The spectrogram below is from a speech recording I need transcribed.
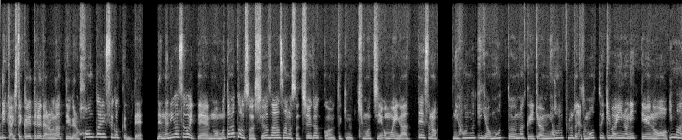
理解してくれてるだろうなっていうぐらい、本当にすごくって。で、何がすごいって、もう元々のその塩沢さんのその中学校の時の気持ち、思いがあって、その日本の企業もっとうまくいけば、日本のプロダクトもっといけばいいのにっていうのを、今、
